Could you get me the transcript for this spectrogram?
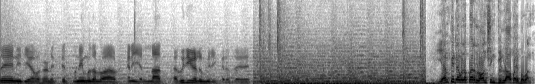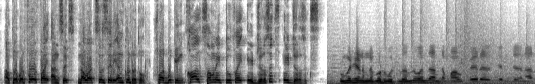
உதயநிதி அவர்களுக்கு துணை முதல்வருக்கான எல்லா தகுதிகளும் இருக்கிறது MP Developer launching Villa Vaibhavan October 4, 5 and 6 now at Sirseri and Kunratur. For booking call 7825-806-806. குமரியானந்த குடும்பத்திலேருந்து வந்து அந்த அம்மாவு பேரை தெரிஞ்சதுனால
